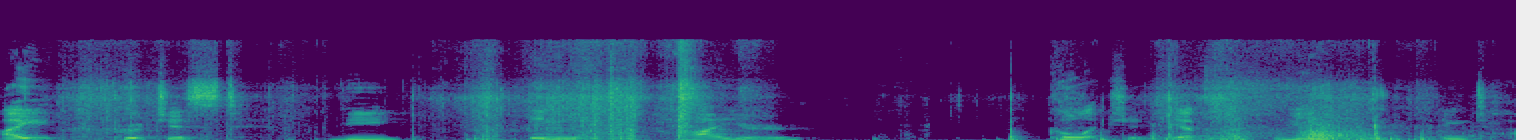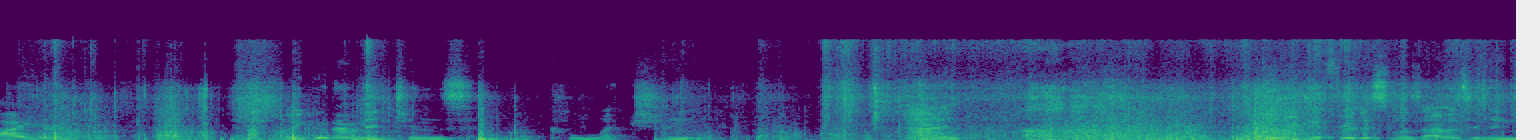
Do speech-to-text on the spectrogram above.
I purchased the entire collection. Yep, the entire LEGO Dimensions collection. And uh, the reason for this was I was in an,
